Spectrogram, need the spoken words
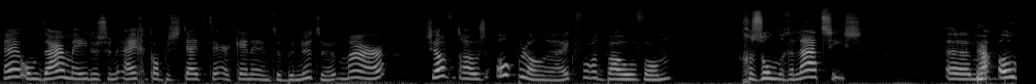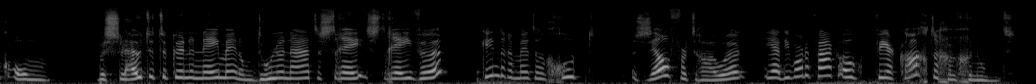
Hè, om daarmee dus hun eigen capaciteiten te erkennen en te benutten. Maar zelfvertrouwen is ook belangrijk voor het bouwen van gezonde relaties. Uh, Maar ook om besluiten te kunnen nemen en om doelen na te stre streven. Kinderen met een goed zelfvertrouwen, ja, die worden vaak ook veerkrachtiger genoemd.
